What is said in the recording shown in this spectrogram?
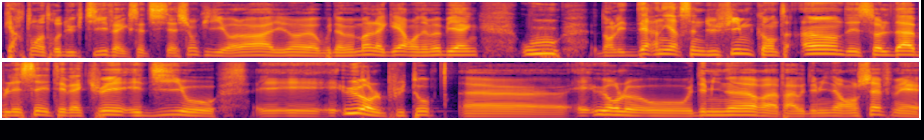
carton introductif avec cette citation qui dit oh au bout d'un moment la guerre on aime bien, ou dans les dernières scènes du film quand un des soldats blessés est évacué et dit au et, hurle plutôt euh, et hurle aux démineurs, enfin aux démineurs en chef, mais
